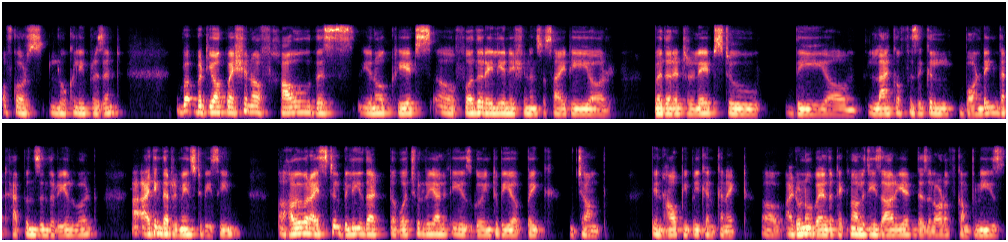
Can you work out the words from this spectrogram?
of course, locally present. But, but your question of how this you know creates uh, further alienation in society or whether it relates to the um, lack of physical bonding that happens in the real world, I, I think that remains to be seen. Uh, however, I still believe that virtual reality is going to be a big jump in how people can connect. Uh, I don't know where the technologies are yet. There's a lot of companies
